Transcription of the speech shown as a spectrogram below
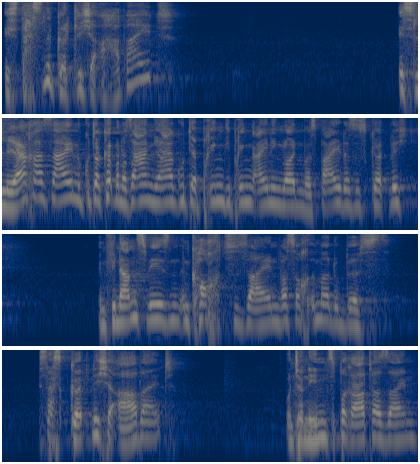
ist das eine göttliche Arbeit? Ist Lehrer sein? Gut, da könnte man doch sagen, ja, gut, der bringen, die bringen einigen Leuten was bei, das ist göttlich. im Finanzwesen, ein Koch zu sein, was auch immer du bist. Ist das göttliche Arbeit? Unternehmensberater sein?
